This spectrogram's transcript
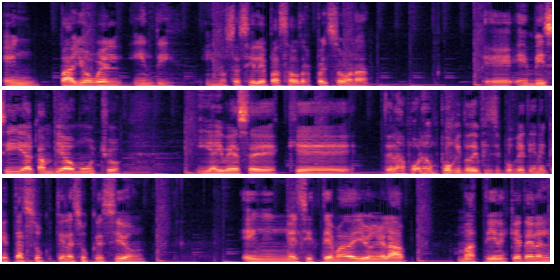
En Payover Indy, y no sé si le pasa a otras personas, eh, NBC ha cambiado mucho y hay veces que te la ponen un poquito difícil porque tienen que estar tener suscripción en el sistema de ellos, en el app, más tienes que tener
